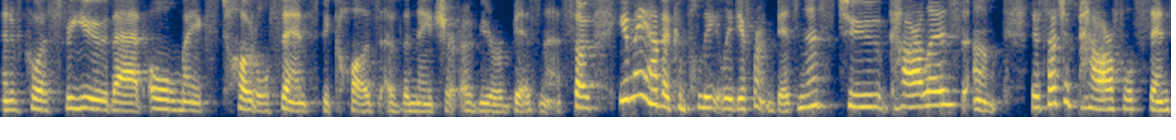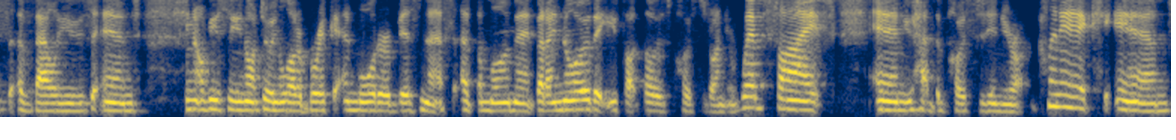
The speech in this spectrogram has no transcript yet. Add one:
And of course, for you, that all makes total sense because of the nature of your business. So you may have a completely different business to Carla's. Um, there's such a powerful sense of values. And, and obviously, you're not doing a lot of brick and mortar business at the moment, but I know that you've got those posted on your website and you had them posted in your clinic. And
